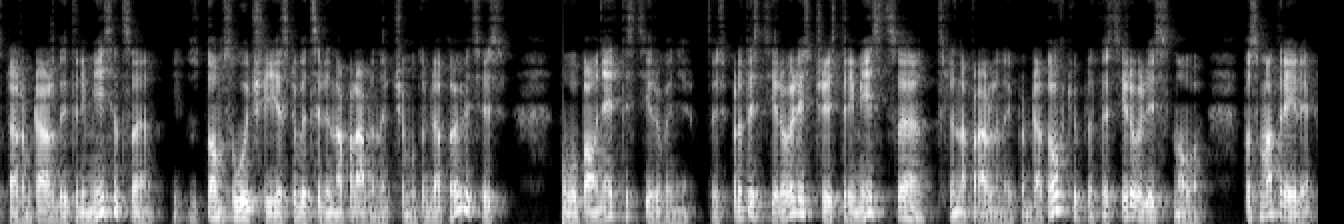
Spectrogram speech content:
скажем, каждые 3 месяца, в том случае, если вы целенаправленно к чему-то готовитесь, выполнять тестирование. То есть протестировались, через 3 месяца целенаправленной подготовки протестировались снова – посмотрели,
